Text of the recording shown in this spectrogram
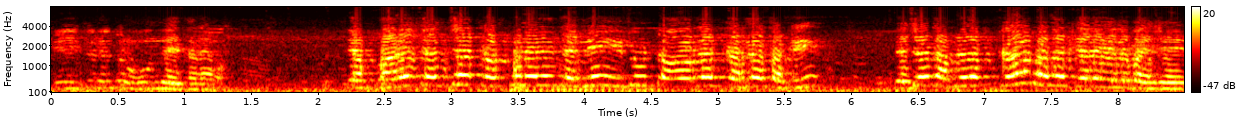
की इथून इथून होऊन द्यायचं नाही मग त्या बऱ्याचशा कंपन्यांनी त्यांनी इथून टॉवर लाईन करण्यासाठी त्याच्यात आपल्याला काय बदल केले गेले पाहिजे?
